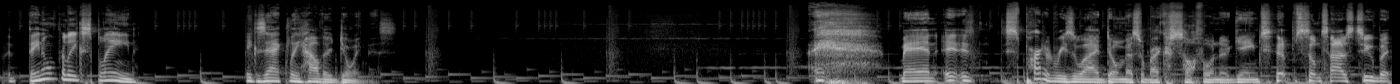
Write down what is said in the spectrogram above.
But they don't really explain exactly how they're doing this. Man, it's part of the reason why I don't mess with Microsoft on the game sometimes too. But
